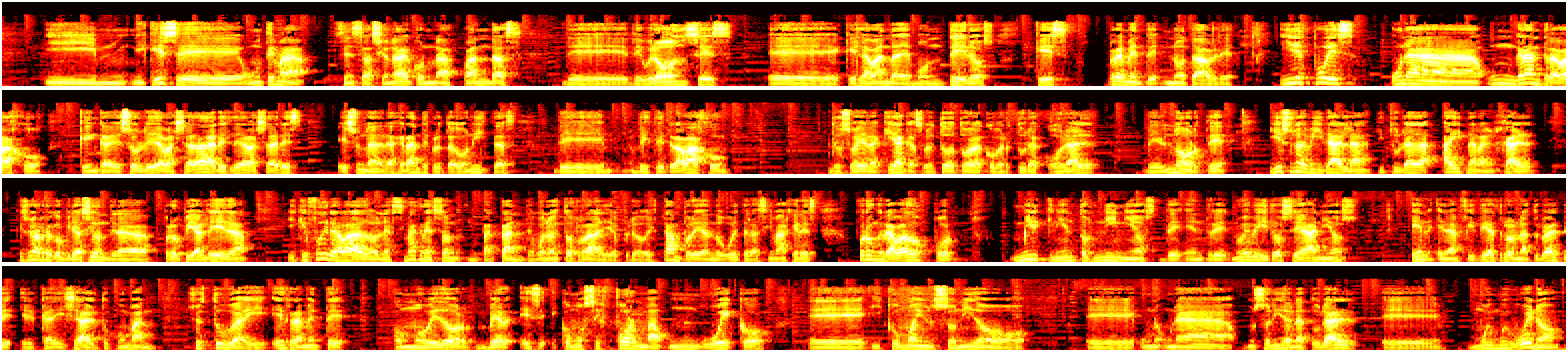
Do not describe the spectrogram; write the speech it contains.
y, que es eh, un tema sensacional con unas bandas de, de bronces, eh, que es la banda de Monteros, que es realmente notable. Y después una, un gran trabajo que encabezó Leda Valladares. Leda Valladares es una de las grandes protagonistas de, de este trabajo de Ushuaia la Quiaca, sobre todo toda la cobertura coral del norte, y es una vidala titulada Ay Naranjal, que es una recopilación de la propia Leda y que fue grabado, las imágenes son impactantes, bueno, esto es radio, pero están por ahí dando vueltas las imágenes, fueron grabados por 1500 niños de entre 9 y 12 años en el anfiteatro natural de El Cadillal, Tucumán. Yo estuve ahí, es realmente conmovedor ver ese- cómo se forma un hueco eh, y cómo hay un sonido, eh, una- una- un sonido natural eh, muy muy bueno,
